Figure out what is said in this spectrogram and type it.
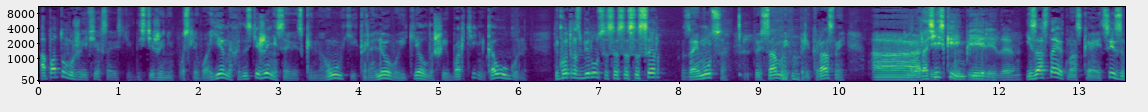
А потом уже и всех советских достижений послевоенных, и достижений советской науки, и Королева, и Келдыша, и Бартини, кого угодно. Так вот, разберутся с СССР, займутся той самой прекрасной а, Российской Российской империей, империи, да. и заставят нас каяться и за,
